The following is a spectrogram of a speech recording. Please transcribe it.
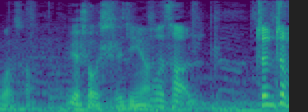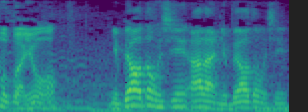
我操，月瘦十斤啊！我操，真这么管用？你不要动心，阿兰，你不要动心。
